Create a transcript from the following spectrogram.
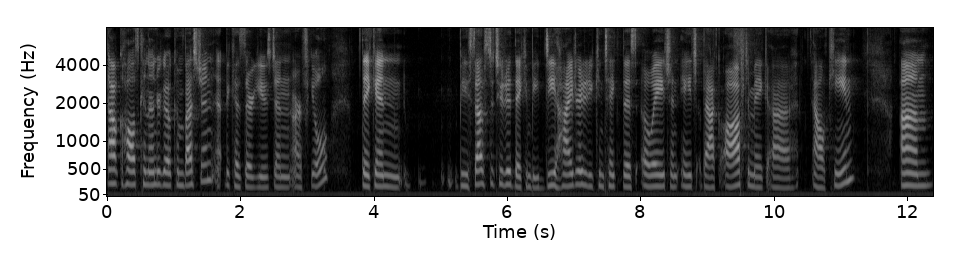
Alcohols can undergo combustion eh, because they're used in our fuel. They can be substituted. They can be dehydrated. You can take this OH and H back off to make a alkene. Um,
